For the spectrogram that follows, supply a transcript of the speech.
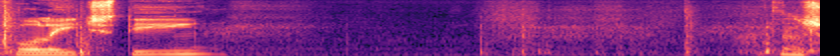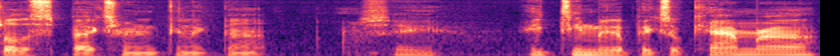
full HD. Doesn't show the specs or anything like that. Let's see. 18 megapixel camera.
